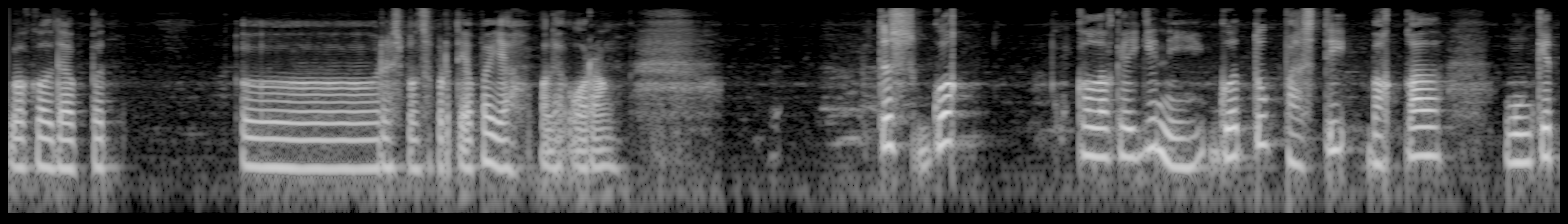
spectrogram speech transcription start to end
Bakal dapet uh, respon seperti apa ya oleh orang? Terus gue kalau kayak gini gue tuh pasti bakal ngungkit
